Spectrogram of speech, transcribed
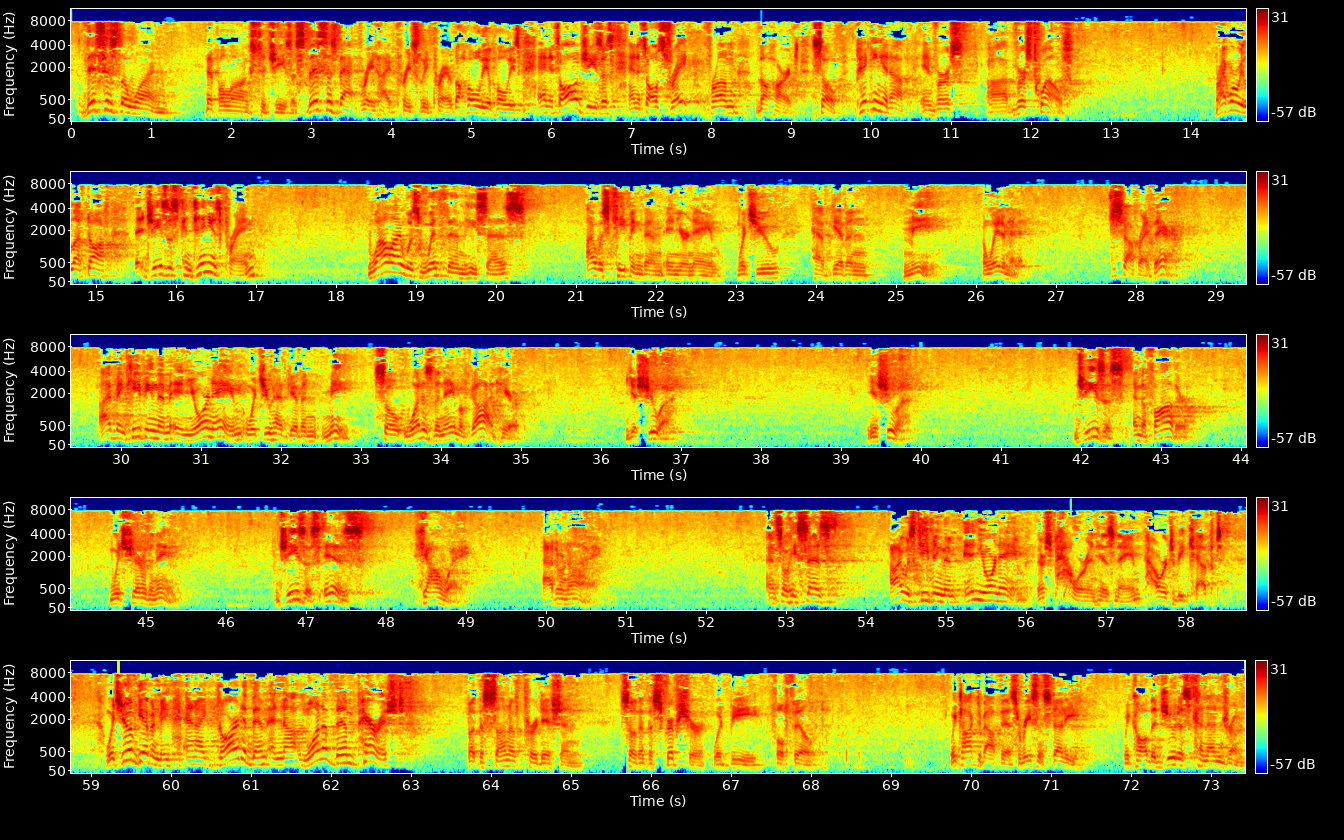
This is the one that belongs to Jesus. This is that great high priestly prayer, the Holy of Holies, and it's all Jesus, and it's all straight from the heart. So, picking it up in verse, uh, verse 12. Right where we left off, Jesus continues praying. While I was with them, he says, I was keeping them in your name, which you have given me. And wait a minute. Just stop right there. I've been keeping them in your name, which you have given me. So what is the name of God here? Yeshua. Yeshua. Jesus and the Father would share the name. Jesus is Yahweh, Adonai. And so he says, I was keeping them in your name. There's power in his name, power to be kept which you have given me, and I guarded them, and not one of them perished, but the son of perdition, so that the scripture would be fulfilled. We talked about this, a recent study we call the Judas conundrum.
